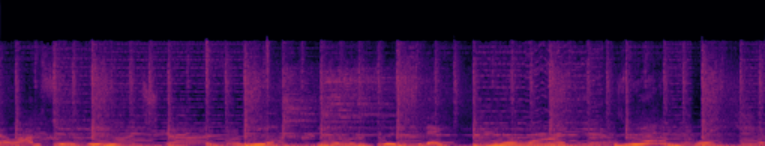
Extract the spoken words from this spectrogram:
Show. I'm Suki. I'm Scott. And we are feeling good today. You know why? Because we had a great show.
